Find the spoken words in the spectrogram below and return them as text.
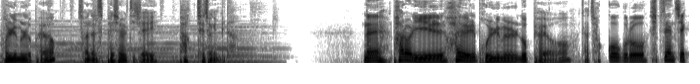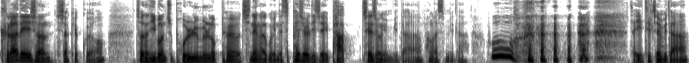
볼륨을 높여요. 저는 스페셜 DJ 박재정입니다. 네, 8월 2일 화요일 볼륨을 높여요. 자, 첫 곡으로 10cm의 그라데이션 시작했고요. 저는 이번 주 볼륨을 높여요 진행하고 있는 스페셜 DJ 박재정입니다. 반갑습니다. 후. 자, 이틀째입니다.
